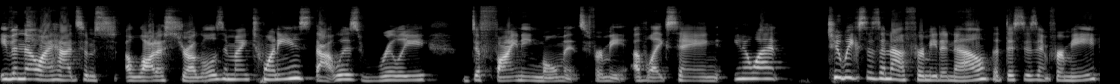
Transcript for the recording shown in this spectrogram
even though I had some a lot of struggles in my 20s, that was really defining moments for me of like saying, you know what? 2 weeks is enough for me to know that this isn't for me,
